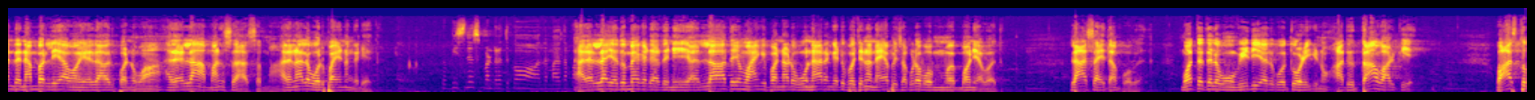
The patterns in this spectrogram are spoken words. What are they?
அந்த நம்பர்லேயே அவன் ஏதாவது பண்ணுவான். அதெல்லாம் மனசு ஆசைம்மா. அதனால் ஒரு பயணம் கிடையாது. பிஸ்னஸ் பண்ணுறதுக்கும் அந்த மாதிரி அதெல்லாம் எதுவுமே கிடையாது. நீ எல்லாத்தையும் வாங்கி பண்ணாலும் உன் நேரம் கெட்டு போச்சுன்னா நயா பைசா கூட போனி ஆகாது லாஸ் ஆகி தான் போவேன். மொத்தத்தில் உன் விதி அதுக்கு ஒத்துழைக்கணும். அது தான் வாழ்க்கையே. வாஸ்து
